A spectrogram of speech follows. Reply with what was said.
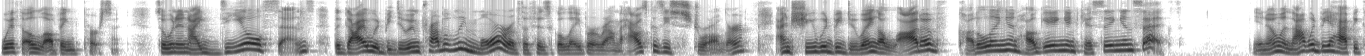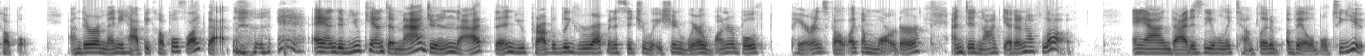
with a loving person. So, in an ideal sense, the guy would be doing probably more of the physical labor around the house because he's stronger, and she would be doing a lot of cuddling and hugging and kissing and sex. You know, and that would be a happy couple. And there are many happy couples like that. and if you can't imagine that, then you probably grew up in a situation where one or both parents felt like a martyr and did not get enough love. And that is the only template available to you.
